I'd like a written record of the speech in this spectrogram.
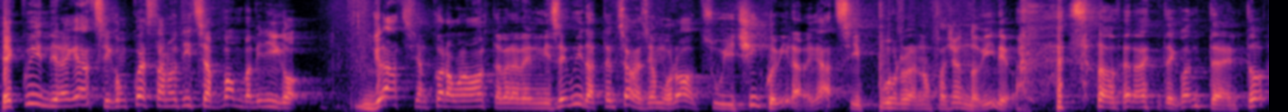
E quindi ragazzi con questa notizia bomba vi dico Grazie ancora una volta per avermi seguito, attenzione siamo sui 5.000 ragazzi pur non facendo video, sono veramente contento.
